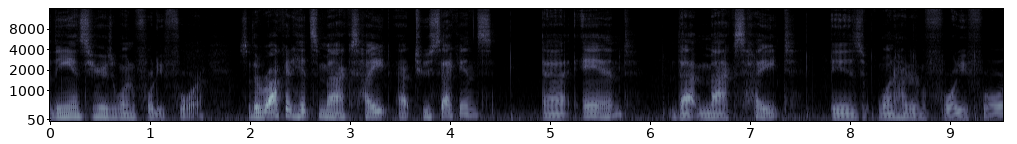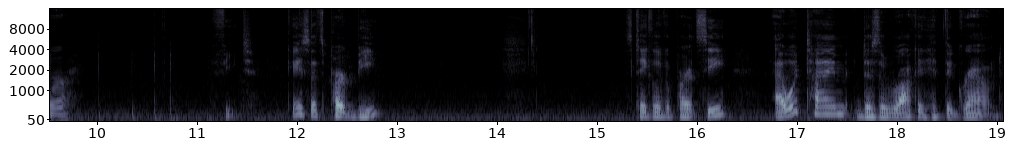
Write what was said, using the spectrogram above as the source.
the answer here is 144. So the rocket hits max height at 2 seconds, uh, and that max height is 144 feet. Okay, so that's part B. Let's take a look at part C. At what time does the rocket hit the ground?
